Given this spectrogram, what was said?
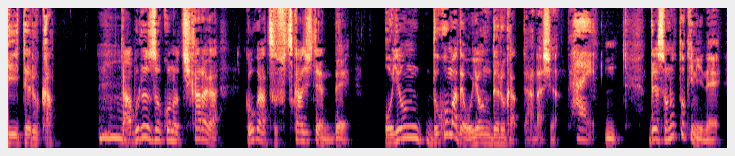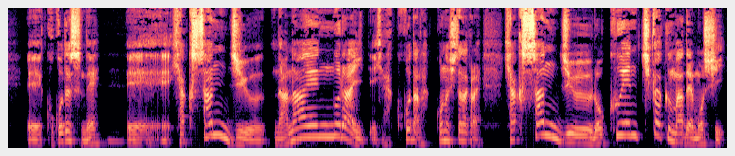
いてるか、うん、ダブル底の力が5月2日時点で及ん、どこまで及んでるかって話なんで。はい。うん。で、その時にね、えー、ここですね、うん、えー、137円ぐらい、ここだな、この下だから、136円近くまでもし、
